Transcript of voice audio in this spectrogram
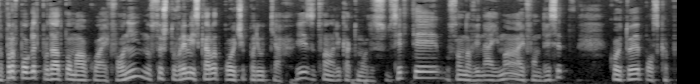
На пръв поглед продават по-малко iPhone, но в същото време изкарват повече пари от тях. И затова, нали, както може да се досетите, основна вина има iPhone 10, който е по-скъп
